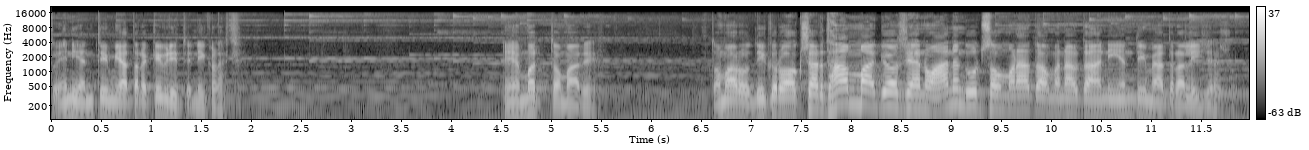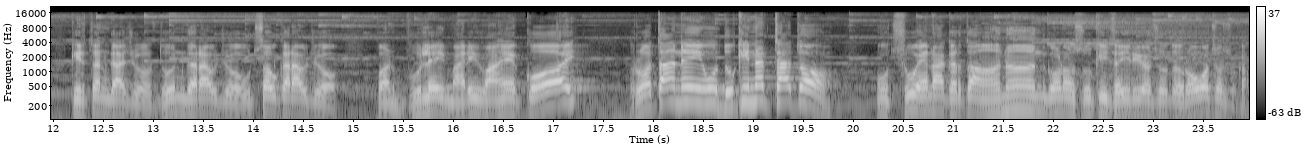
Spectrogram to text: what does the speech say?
તો એની અંતિમ યાત્રા કેવી રીતે નીકળે છે? એમ જ તમારે, તમારો દીકરો અક્ષરધામમાં ગયો છે, એનો આનંદ ઉત્સવ મનાવતા મનાવતા આની અંતિમ યાત્રા લઈ જશો કીર્તન ગાજો, ધૂન કરાવજો ઉત્સવ કરાવજો, પણ ભૂલે મારી વાહે કોઈ રોતા નહીં, હું દુઃખી નથી થતો. હું છું એના કરતા આનંદ ગણો સુખી થઈ રહ્યો છું. તો રોવો છો શું કામ?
